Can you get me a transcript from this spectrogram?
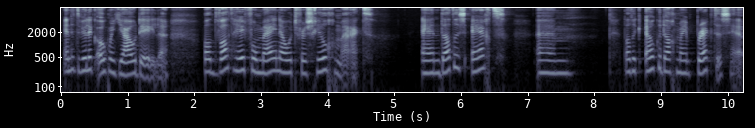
En dit wil ik ook met jou delen. Want wat heeft voor mij nou het verschil gemaakt? En dat is echt. Ehm, dat ik elke dag mijn practice heb.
